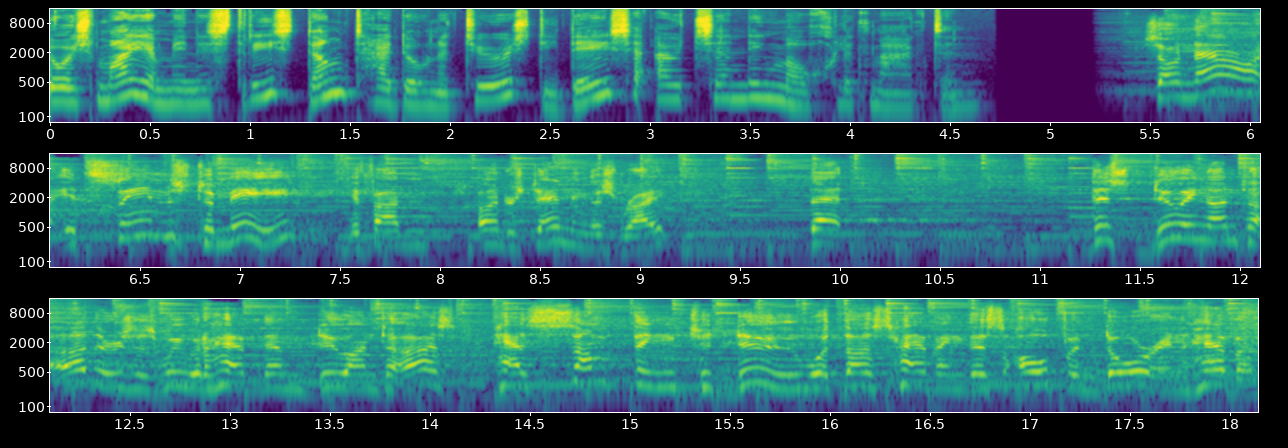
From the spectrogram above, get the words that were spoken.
Joyce Meyer Ministries dankt haar donateurs die deze uitzending mogelijk maakten. So now it seems to me, if I'm understanding this right, that this doing unto others as we would have them do unto us has something to do with us having this open door in heaven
